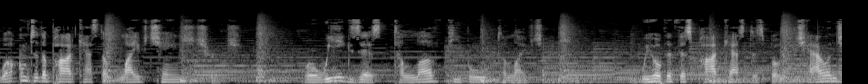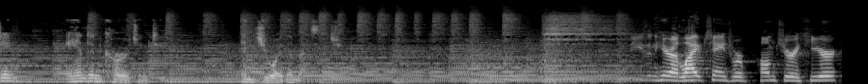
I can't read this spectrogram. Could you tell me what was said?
Welcome to the podcast of Life Change Church, where we exist to love people to life change. We hope that this podcast is both challenging and encouraging to you. Enjoy the message. season here at Life Change. We're pumped you're here.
